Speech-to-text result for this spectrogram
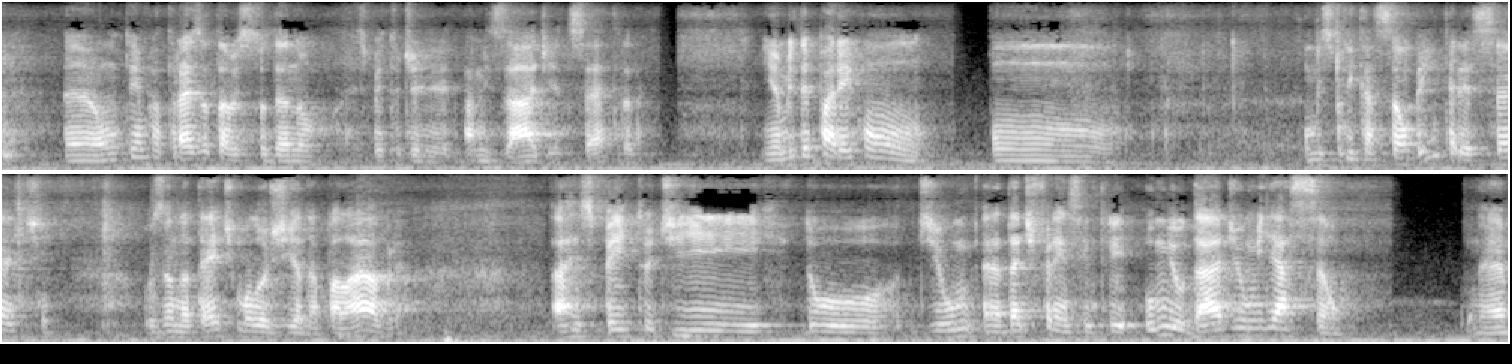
Uh, um tempo atrás eu estava estudando respeito de amizade, etc. E eu me deparei com um, uma explicação bem interessante, usando até a etimologia da palavra, a respeito de, do, de, eh, da diferença entre humildade e humilhação. Né?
